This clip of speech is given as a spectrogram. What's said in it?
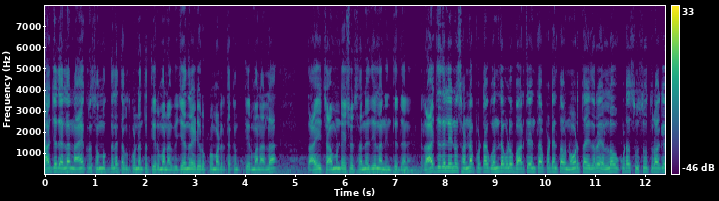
ರಾಜ್ಯದ ಎಲ್ಲ ನಾಯಕರ ಸಮ್ಮುಖದಲ್ಲೇ ತೆಗೆದುಕೊಂಡಂಥ ತೀರ್ಮಾನ. ವಿಜೇಂದ್ರ ಯಡಿಯೂರಪ್ಪ ಮಾಡಿರ್ತಕ್ಕಂಥ ತೀರ್ಮಾನ ಅಲ್ಲ. ತಾಯಿ ಚಾಮುಂಡೇಶ್ವರಿ ಸನ್ನಿಧಿಯಲ್ಲಿ ನಾನು ನಿಂತಿದ್ದೇನೆ. ರಾಜ್ಯದಲ್ಲಿ ಏನು ಸಣ್ಣ ಪುಟ್ಟ ಗೊಂದಲಗಳು ಭಾರತೀಯ ಜನತಾ ಪಾರ್ಟಿಯಲ್ಲಿ ತಾವು ನೋಡ್ತಾ ಇದ್ರು ಎಲ್ಲವೂ ಕೂಡ ಸುಸೂತ್ರವಾಗಿ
